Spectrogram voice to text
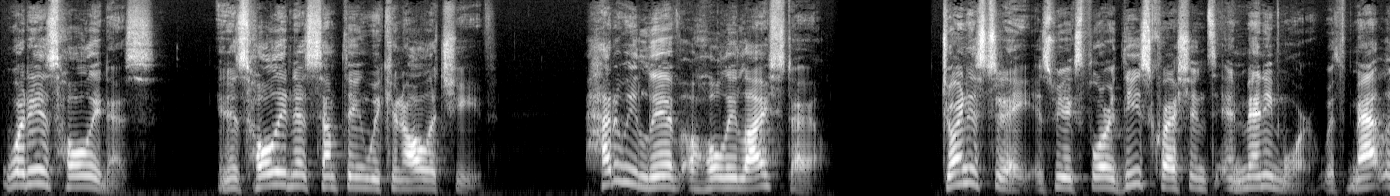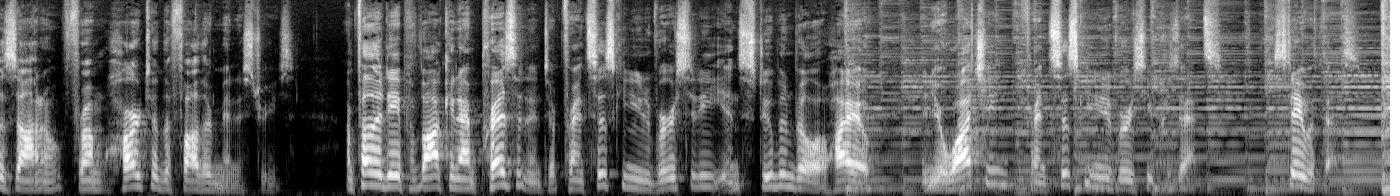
What is holiness? And is holiness something we can all achieve? How do we live a holy lifestyle? Join us today as we explore these questions and many more with Matt Lozano from Heart of the Father Ministries. I'm Father Dave Pivonka, and I'm president of Franciscan University in Steubenville, Ohio, and you're watching Franciscan University Presents. Stay with us.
